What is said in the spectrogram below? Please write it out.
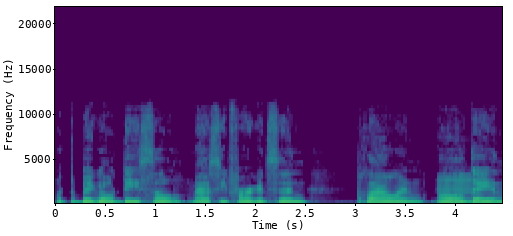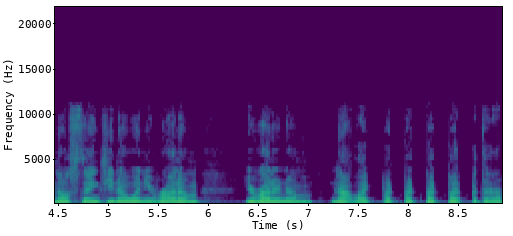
with the big old diesel, Massey Ferguson, plowing all Mm-hmm. day. And those things, you know, when you run them, you're running them not like put, put, put, put, but they're,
